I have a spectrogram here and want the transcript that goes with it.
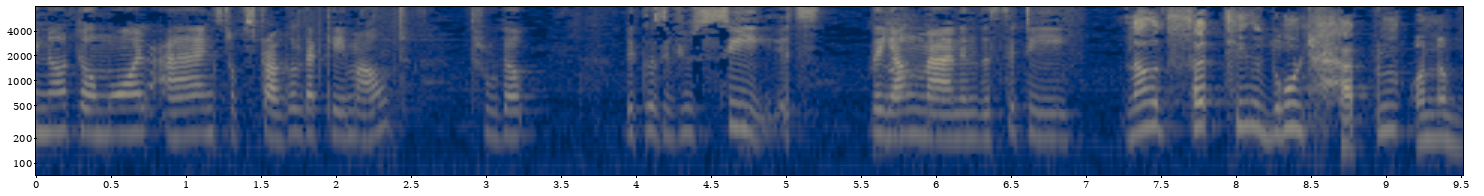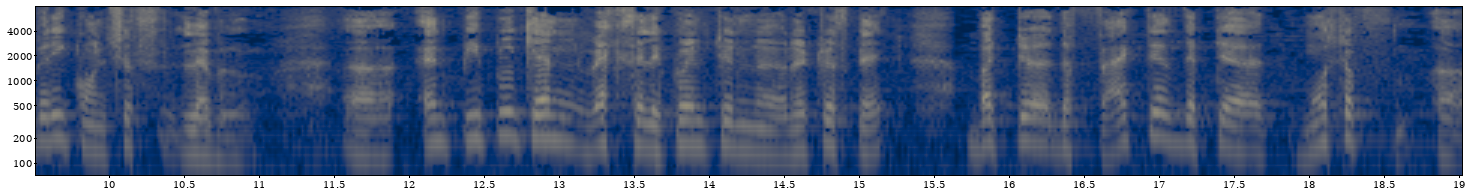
inner turmoil, angst of struggle that came out through the? Because if you see, it's the young man in the city. Now, such things don't happen on a very conscious level. Uh, and people can wax eloquent in uh, retrospect, but uh, the fact is that uh, most of uh,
